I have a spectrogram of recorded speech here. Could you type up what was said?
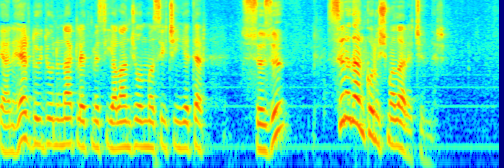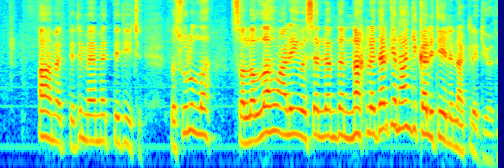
yani her duyduğunu nakletmesi yalancı olması için yeter sözü sıradan konuşmalar içindir. Ahmet dedi, Mehmet dediği için. Resulullah sallallahu aleyhi ve sellem'den naklederken hangi kaliteyle naklediyordu?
